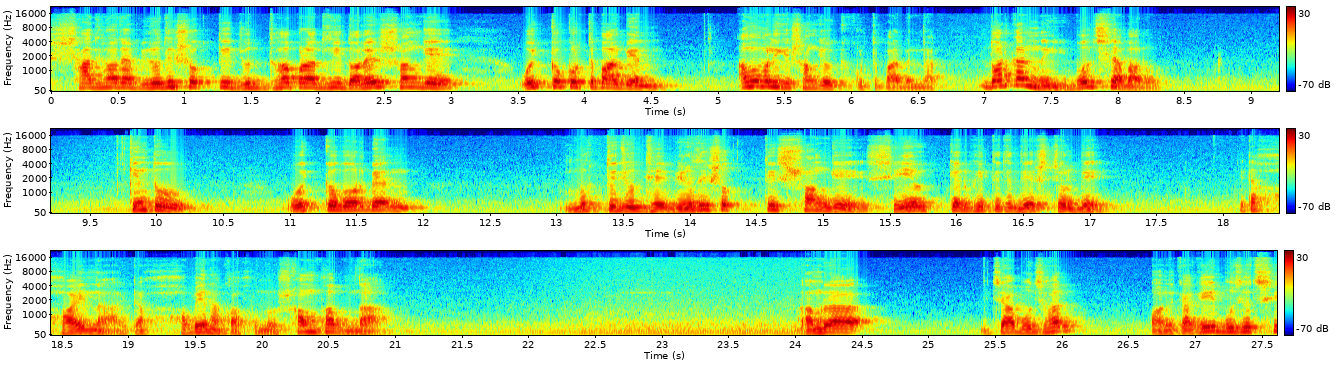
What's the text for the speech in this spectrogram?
স্বাধীনতা বিরোধী শক্তি যুদ্ধাপরাধী দলের সঙ্গে ঐক্য করতে পারবেন আওয়ামী লীগের সঙ্গে ঐক্য করতে পারবেন না। দরকার নেই, বলছি আবারও। কিন্তু ঐক্য গড়বেন মুক্তিযুদ্ধে বিরোধী শক্তির সঙ্গে সেই ঐক্যের ভিত্তিতে দেশ চলবে, এটা হয় না, এটা হবে না কখনো, সম্ভব না। আমরা যা বোঝার অনেক আগেই বুঝেছি,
